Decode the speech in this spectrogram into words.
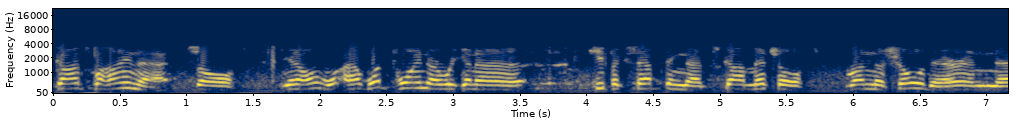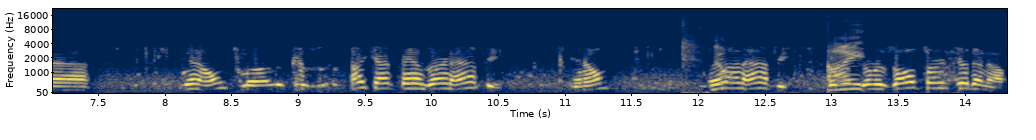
Scott's behind that. So, you know, at what point are we going to keep accepting that Scott Mitchell run the show there? And uh, you know, because Ticat fans aren't happy. You know. They're no, not happy. The, I, the results aren't good enough.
